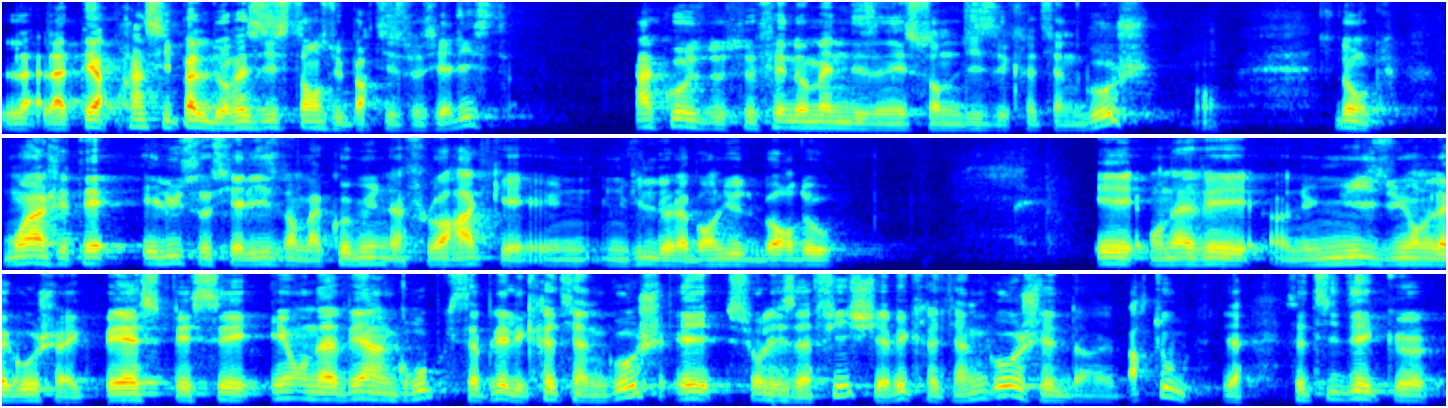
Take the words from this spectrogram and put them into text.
la, la terre principale de résistance du Parti Socialiste à cause de ce phénomène des années 70 des chrétiens de gauche. Donc, moi, j'étais élu socialiste dans ma commune à Florac, qui est une, ville de la banlieue de Bordeaux. Et on avait une union de la gauche avec PS, PC, et on avait un groupe qui s'appelait les chrétiens de gauche. Et sur les affiches, il y avait chrétiens de gauche, et partout. Cette idée que,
